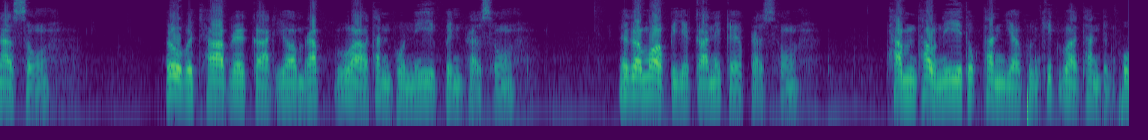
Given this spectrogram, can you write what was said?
ณะสงฆ์พระอุปชาประกาศยอมรับว่าท่านผู้นี้เป็นพระสงฆ์แล้วก็มอบกิจการให้แก่พระสงฆ์ทำเท่านี้ทุกท่านอย่าพึงคิดว่าท่านเป็นผู้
